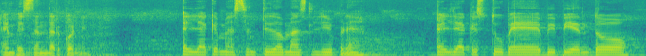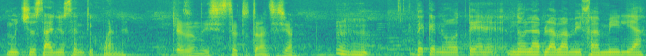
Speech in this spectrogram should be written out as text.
empecé a andar con él. El día que me he sentido más libre, el día que estuve viviendo muchos años en Tijuana. ¿Qué es donde hiciste tu transición? de que no, te, no le hablaba a mi familia,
